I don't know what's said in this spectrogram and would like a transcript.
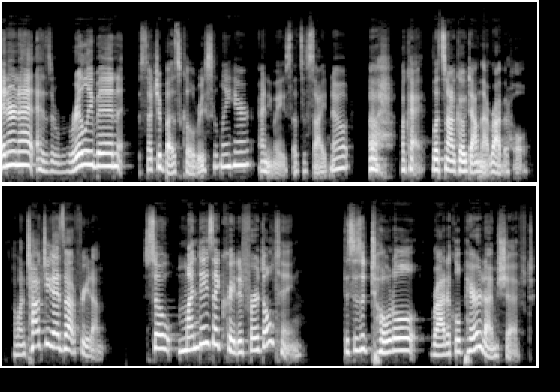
internet has really been such a buzzkill recently here. Anyways, that's a side note. Ugh, okay, let's not go down that rabbit hole. I want to talk to you guys about freedom. So, Mondays I created for adulting. This is a total radical paradigm shift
